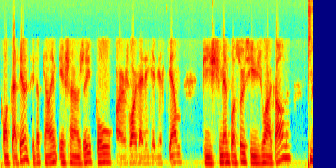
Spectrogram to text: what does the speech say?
qu'on se rappelle, c'est fait quand même échanger pour un joueur de la Ligue américaine, puis je suis même pas sûr s'il joue encore. Là. Puis,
